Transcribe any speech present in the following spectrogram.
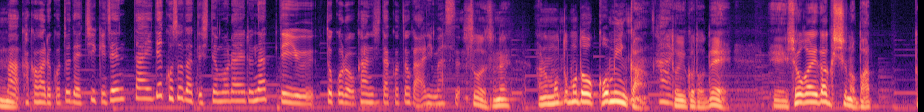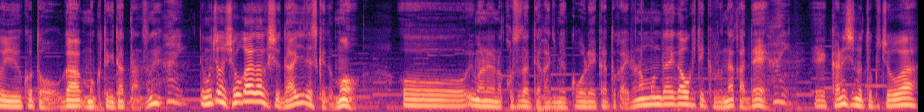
まあ、関わることで地域全体で子育てしてもらえるなっていうところを感じたことがあります。そうですね。あのもともと公民館ということで、えー、障害学習の場ということが目的だったんですね。はい、でもちろん障害学習大事ですけどもお今のような子育てをはじめ高齢化とかいろんな問題が起きてくる中で、はい。えー、蟹市の特徴は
